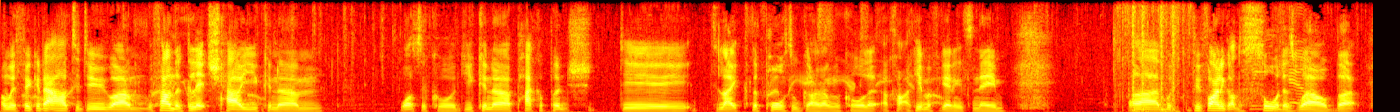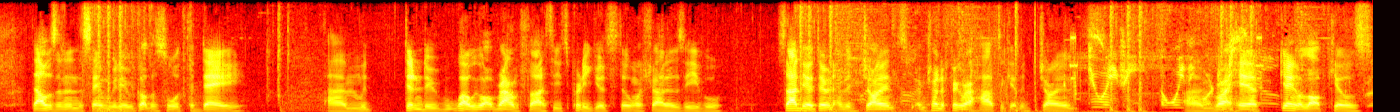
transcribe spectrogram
and we figured out how to do, um, we found a glitch, how you can, um, what's it called, you can uh, pack a punch the, like, the portal gun, I'm going to call it, I, can't, I keep on forgetting its name. Uh, we, we finally got the sword as well, but that wasn't in the same video, we got the sword today. Um, we didn't do well. We got around 30. It's pretty good still. My Shadow's evil. Sadly, I don't have the giant. I'm trying to figure out how to get the giant. Um, right here, getting a lot of kills.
